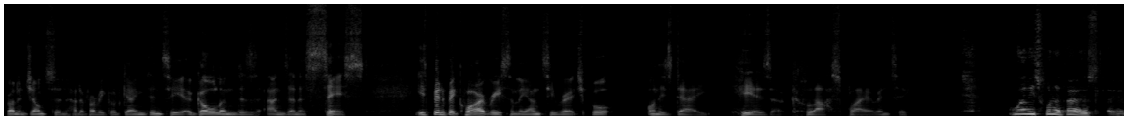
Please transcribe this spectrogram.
Brennan Johnson had a very good game, didn't he? A goal and, and an assist. He's been a bit quiet recently, anti Rich, but on his day, he is a class player, isn't he? Well, it's one of those. Uh,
